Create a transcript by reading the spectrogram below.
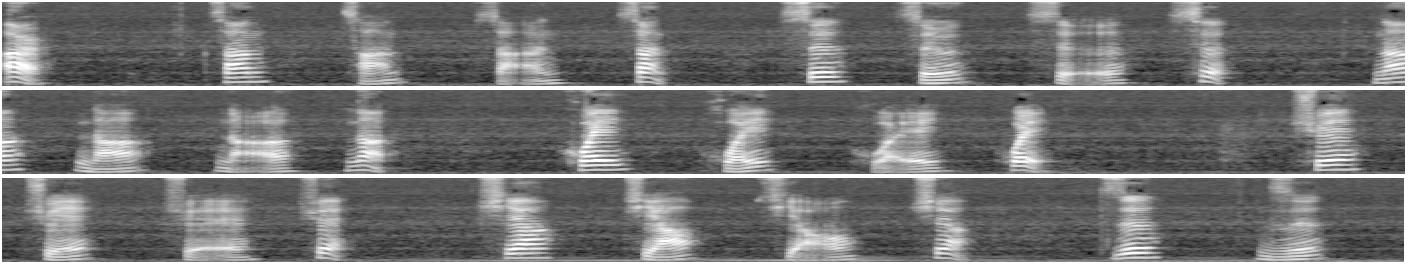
R. Sun, sun, sun, sun. S, S, 舍舍那拿那那灰回回会学学学学小小小小子子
